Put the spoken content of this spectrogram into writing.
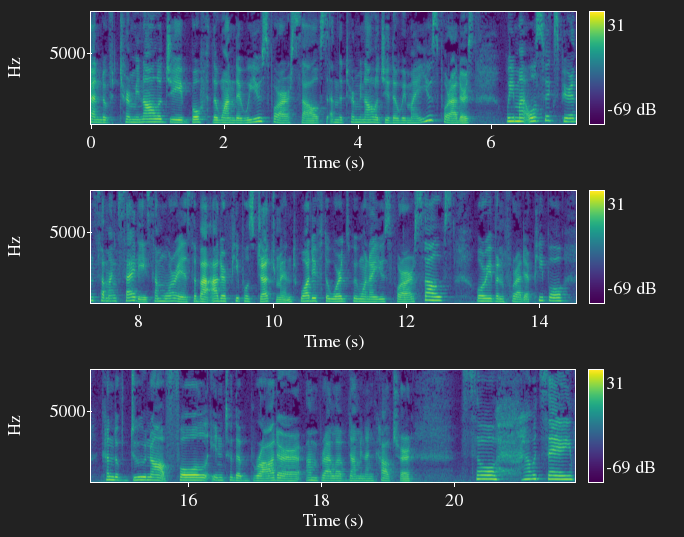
kind of terminology, both the one that we use for ourselves and the terminology that we might use for others, we might also experience some anxiety, some worries about other people's judgment. What if the words we want to use for ourselves or even for other people kind of do not fall into the broader umbrella of dominant culture? So I would say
